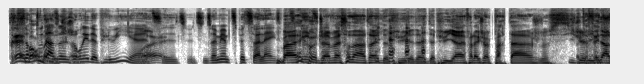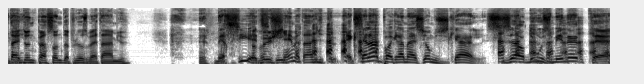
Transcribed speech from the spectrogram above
Très Surtout bon, dans une journée de pluie, euh, Ouais. tu, tu- tu nous as mis un petit peu de soleil. Ben, écoute, j'avais ça dans la tête depuis, de- depuis hier. Il fallait que je le partage. là. Si je l'ai mis dans la tête d'une personne de plus, ben tant mieux. Merci, Un peu Eddie. chien, mais tant mieux. Excellente programmation musicale. 6h12 minutes. Euh,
